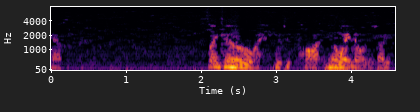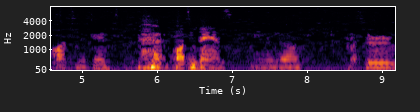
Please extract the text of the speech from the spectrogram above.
Caps. Psycho. Which is pot. No, wait, no, there's already pots in this game. pots and pans. And, um, dresser.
